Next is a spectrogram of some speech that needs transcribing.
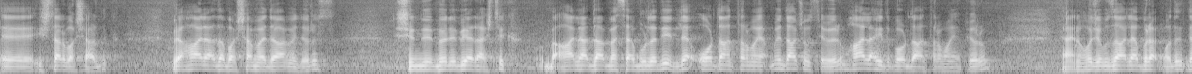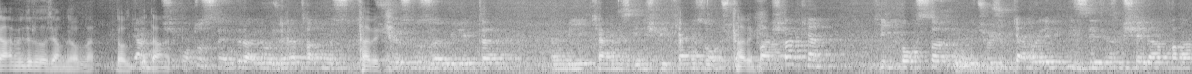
e, işler başardık. Ve hala da başarmaya devam ediyoruz. Şimdi böyle bir yer açtık. Hala da mesela burada değil de orada antrenman yapmayı daha çok seviyorum. Hala gidip orada antrenman yapıyorum. Yani hocamızı hala bırakmadık. Devam ediyoruz hocamla yollar. Yol, devam Yaklaşık 30 senedir Ali Hoca'yla tanıyorsunuz. Tabii ki. Çalışıyorsunuz ve birlikte e, bir hikayeniz, geniş bir hikayeniz olmuş. Tabii ki. Başlarken kickboksa e, çocukken böyle bir izlediğiniz bir şeyden falan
